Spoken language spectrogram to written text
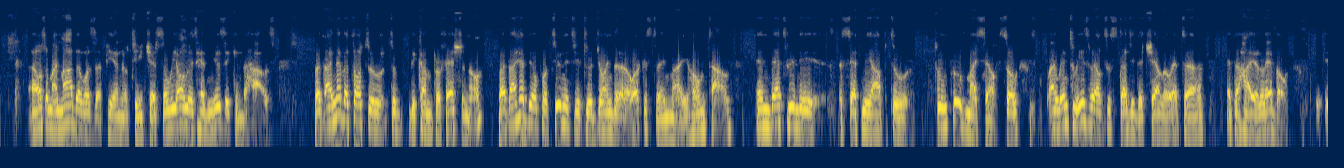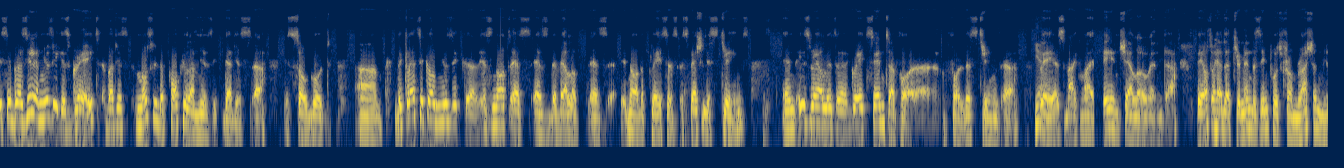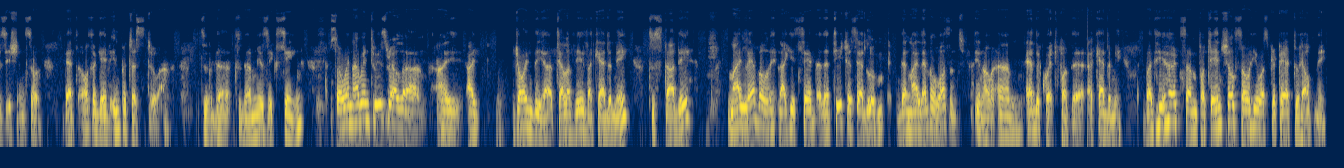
also, my mother was a piano teacher, so we always had music in the house. But I never thought to to become professional. But I had the opportunity to join the orchestra in my hometown, and that really set me up to to improve myself. So I went to Israel to study the cello at a, at a higher level. You see, Brazilian music is great, but it's mostly the popular music that is uh, is so good. Um, the classical music uh, is not as as developed as in other places, especially strings. And Israel is a great center for uh, for the string uh, Yeah. players like violin, cello, and uh, they also had a tremendous input from Russian musicians. So that also gave impetus to uh, to the to the music scene. So when I went to Israel, uh, I I joined the uh, Tel Aviv Academy to study. My level, like he said, the teacher said, look, then my level wasn't, you know, um, adequate for the academy. But he heard some potential, so he was prepared to help me,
